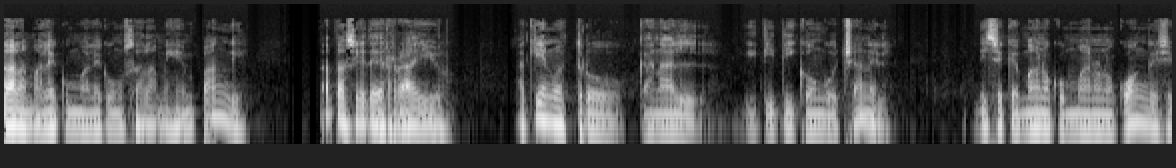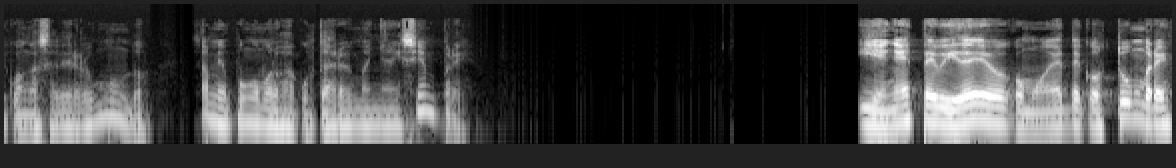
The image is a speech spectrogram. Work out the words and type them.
Salam aleikum, aleikum, salam, pangui. Tata 7 rayos. Aquí en nuestro canal Vititi Congo Channel. Dice que mano con mano no cuanga si cuanga se viera el mundo. También pongo los acostadores mañana y siempre. Y en este video, como es de costumbre,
